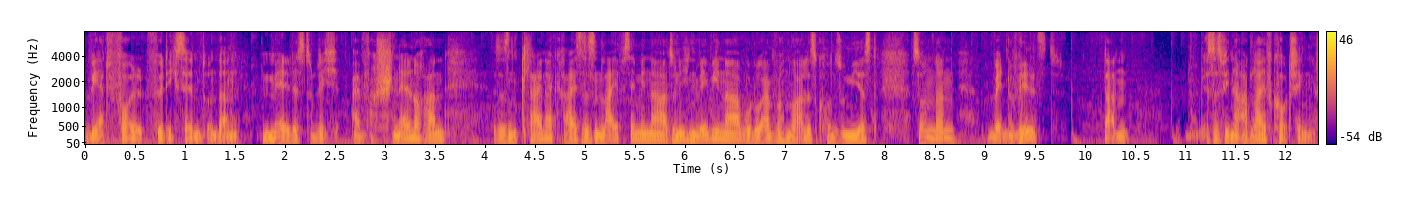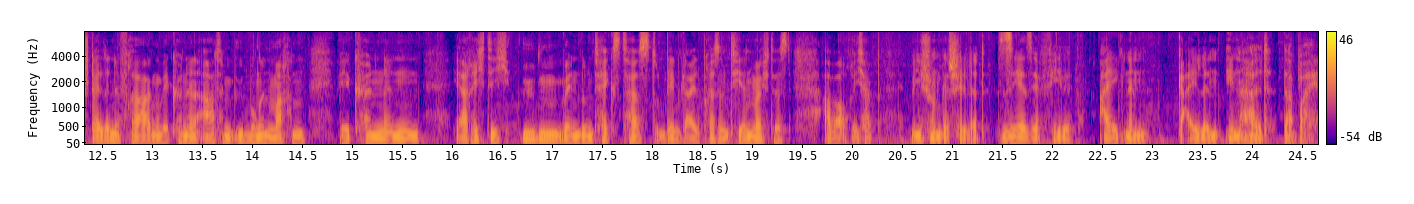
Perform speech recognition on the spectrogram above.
wertvoll für dich sind. Und dann meldest du dich einfach schnell noch an. Es ist ein kleiner Kreis, es ist ein Live-Seminar, also nicht ein Webinar, wo du einfach nur alles konsumierst, sondern wenn du willst, dann ist es wie eine Art Live-Coaching. Stell deine Fragen, wir können Atemübungen machen, wir können ja richtig üben, wenn du einen Text hast und den geil präsentieren möchtest. Aber auch ich habe, wie schon geschildert, sehr, sehr viel eigenen geilen Inhalt dabei.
